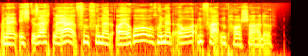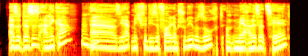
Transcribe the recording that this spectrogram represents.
Und dann habe ich gesagt, naja, 500 Euro, 100 Euro an Fahrtenpauschale. Also das ist Annika. Mhm. Äh, sie hat mich für diese Folge im Studio besucht und mir alles erzählt.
